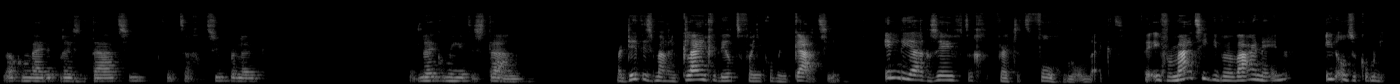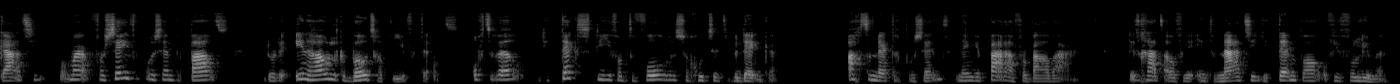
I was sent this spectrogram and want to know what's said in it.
Welkom bij de presentatie. Ik vind het echt superleuk. Wat leuk om hier te staan. Maar dit is maar een klein gedeelte van je communicatie. In de jaren 70 werd het volgende ontdekt. De informatie die we waarnemen in onze communicatie wordt maar voor 7% bepaald door de inhoudelijke boodschap die je vertelt. Oftewel, die tekst die je van tevoren zo goed zit te bedenken. 38% neem je paraverbaal waar. Dit gaat over je intonatie, je tempo of je volume.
